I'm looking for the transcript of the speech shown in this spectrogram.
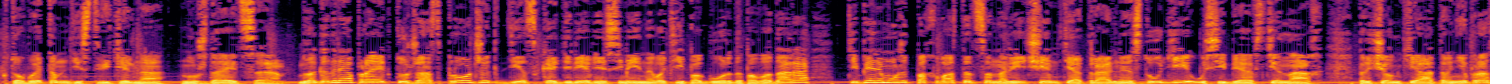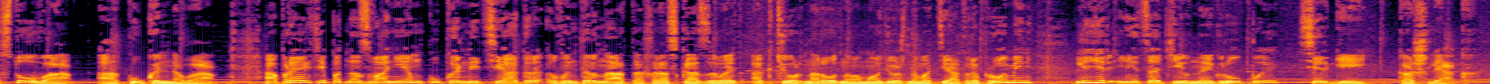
кто в этом действительно нуждается. Благодаря проекту Jazz Project детская деревня семейного типа города Павлодара теперь может похвастаться наличием театральной студии у себя в стенах. Причем театра не простого, а кукольного. О проекте под названием «Кукольный театр в интернатах» рассказывает актер Народного молодежного театра «Промень», лидер инициативной группы Сергей Кошляк.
